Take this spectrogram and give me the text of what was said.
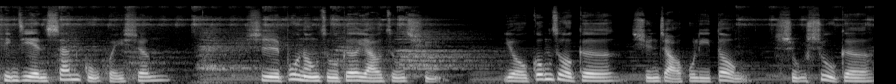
听见山谷回声，是布农族歌谣组曲，有工作歌、寻找狐狸洞、数数歌、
